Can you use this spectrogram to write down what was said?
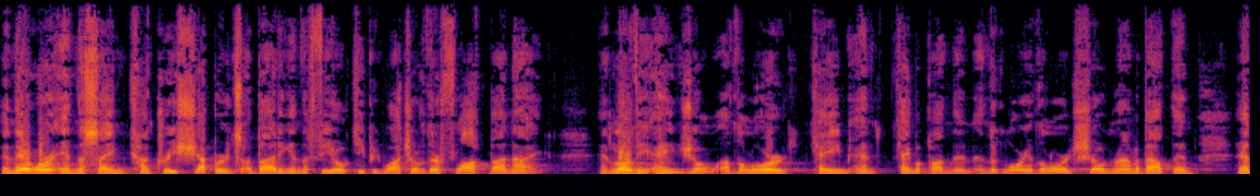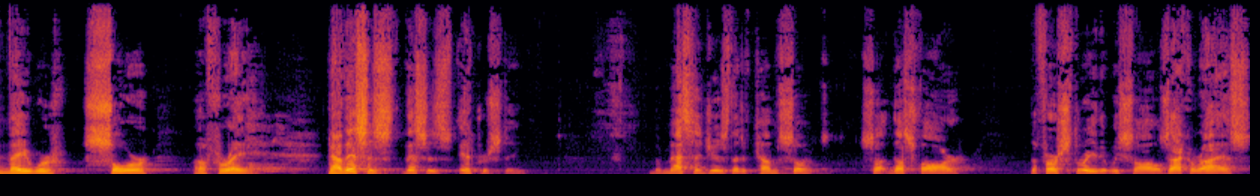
And there were in the same country shepherds abiding in the field, keeping watch over their flock by night. And lo, the angel of the Lord came and came upon them, and the glory of the Lord shone round about them, and they were sore afraid. Now this is, this is interesting. The messages that have come so, so, thus far, the first three that we saw, Zacharias,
